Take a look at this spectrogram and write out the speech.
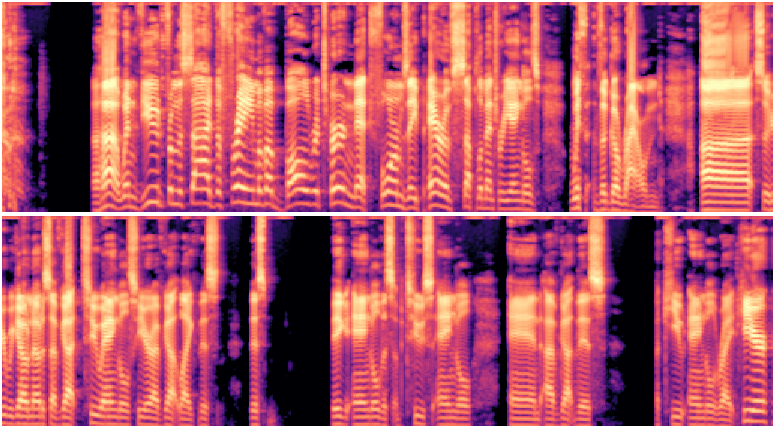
Aha! When viewed from the side, the frame of a ball return net forms a pair of supplementary angles with the ground. Uh, so here we go. Notice I've got two angles here. I've got like this this big angle, this obtuse angle, and I've got this acute angle right here.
